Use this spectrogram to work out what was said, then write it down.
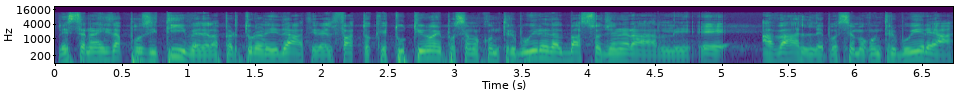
le esternalità positive dell'apertura dei dati, del fatto che tutti noi possiamo contribuire dal basso a generarli e a valle possiamo contribuire a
